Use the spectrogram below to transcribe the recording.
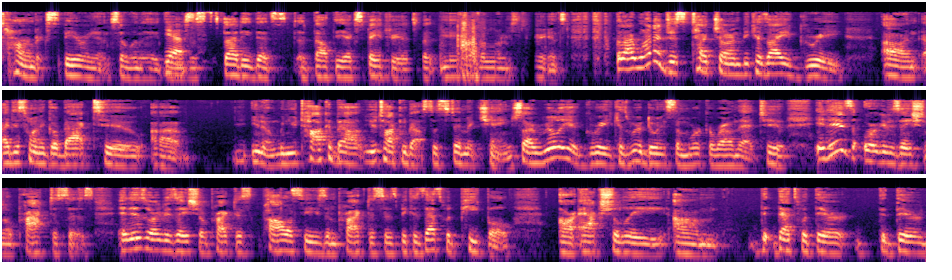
term experience. So when they, yes. there's a study that's about the expatriates, but you have a long experience. But I want to just touch on because I agree. Uh, I just want to go back to. Uh, you know, when you talk about, you're talking about systemic change. So I really agree because we're doing some work around that too. It is organizational practices. It is organizational practice policies and practices because that's what people are actually, um, th- that's what they're, they're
